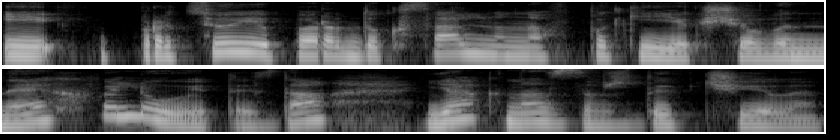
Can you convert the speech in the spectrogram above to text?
І працює парадоксально навпаки, якщо ви не хвилюєтесь, да, як нас завжди вчили.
